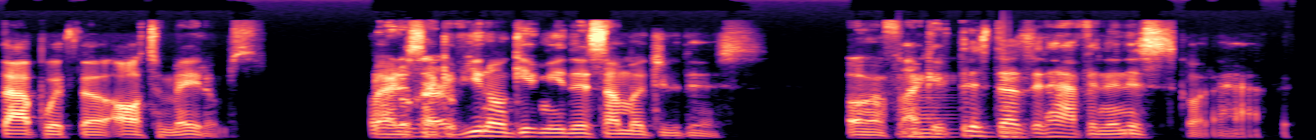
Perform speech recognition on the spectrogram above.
stop with the ultimatums. Right? It's like if you don't give me this, I'm gonna do this. Or if like if this Mm. doesn't happen, then this is gonna happen.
